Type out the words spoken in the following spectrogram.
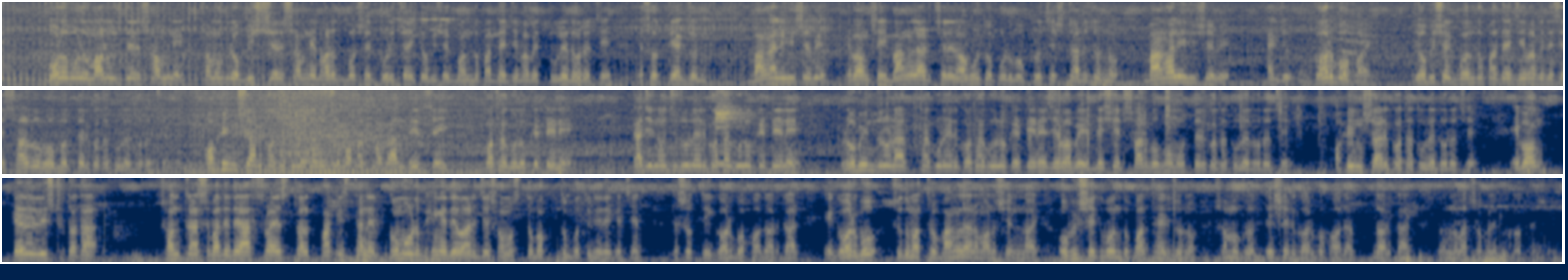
বড় বড় মানুষদের সামনে, সমগ্র বিশ্বের সামনে ভারতবর্ষের পরিচয়কে অভিষেক বন্দ্যোপাধ্যায় যেভাবে তুলে ধরেছে, তা সত্যি একজন বাঙালি হিসেবে এবং সেই বাংলার ছেলের অভূতপূর্ব প্রচেষ্টার জন্য বাঙালি হিসেবে একজন গর্ব হয় যে অভিষেক বন্দ্যোপাধ্যায় যেভাবে দেশের সার্বভৌমত্বের কথা তুলে ধরেছে, অহিংসার কথা তুলে ধরেছে, মহাত্মা গান্ধীর সেই কথাগুলোকে টেনে, কাজী নজরুলের কথাগুলোকে টেনে, রবীন্দ্রনাথ ঠাকুরের কথাগুলোকে টেনে যেভাবে দেশের সার্বভৌমত্বের কথা তুলে ধরেছে, অহিংসার কথা তুলে ধরেছে এবং টেররিস্ট তথা সন্ত্রাসবাদীদের আশ্রয়স্থল পাকিস্তানের কোমর ভেঙে দেওয়ার যে সমস্ত বক্তব্য তিনি রেখেছেন, তা সত্যিই গর্ব হওয়া দরকার। এ গর্ব শুধুমাত্র বাংলার মানুষের নয়, অভিষেক বন্দ্যোপাধ্যায়ের জন্য সমগ্র দেশের গর্ব হওয়া দর- দরকার। ধন্যবাদ সকলে, ভালো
